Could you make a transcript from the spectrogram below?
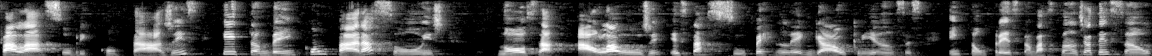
falar sobre contagens e também comparações. Nossa aula hoje está super legal, crianças. Então prestem bastante atenção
